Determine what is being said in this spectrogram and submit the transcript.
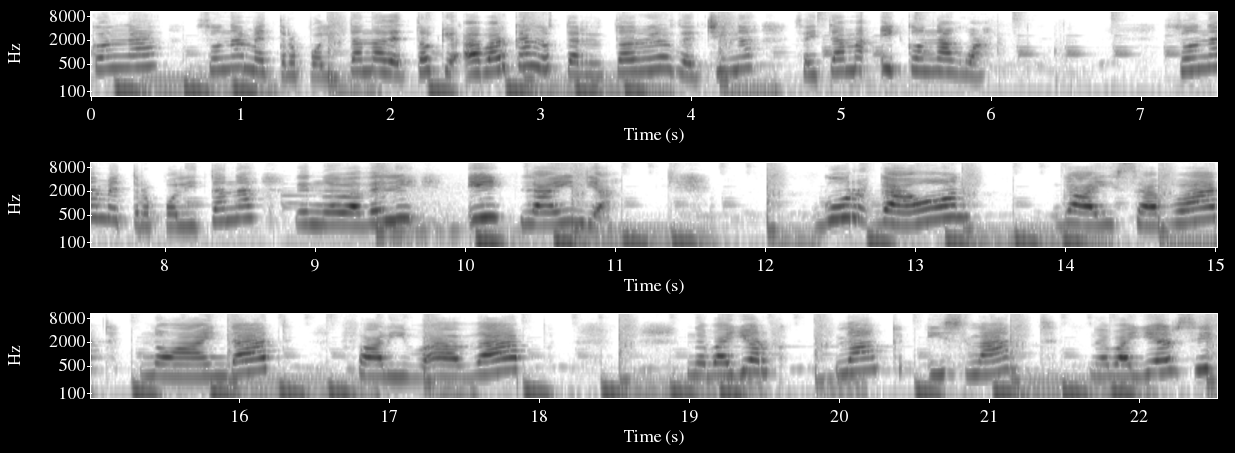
con la zona metropolitana de Tokio abarcan los territorios de China, Saitama y Konagua. Zona metropolitana de Nueva Delhi y la India. Gurgaon, Gaizabad, Noaindat, Faridabad, Nueva York, Long Island, Nueva Jersey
